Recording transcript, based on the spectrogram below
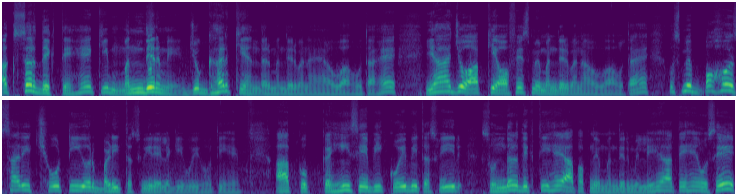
अक्सर देखते हैं कि मंदिर में जो घर के अंदर मंदिर बनाया हुआ होता है, या जो आपके ऑफ़िस में मंदिर बना हुआ होता है, उसमें बहुत सारी छोटी और बड़ी तस्वीरें लगी हुई होती हैं। आपको कहीं से भी कोई भी तस्वीर सुंदर दिखती है, आप अपने मंदिर में ले आते हैं, उसे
